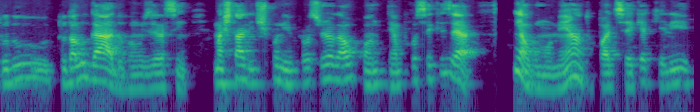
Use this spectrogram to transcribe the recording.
tudo, tudo alugado, vamos dizer assim. Mas está ali disponível para você jogar o quanto tempo você quiser em algum momento pode ser que aquele,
